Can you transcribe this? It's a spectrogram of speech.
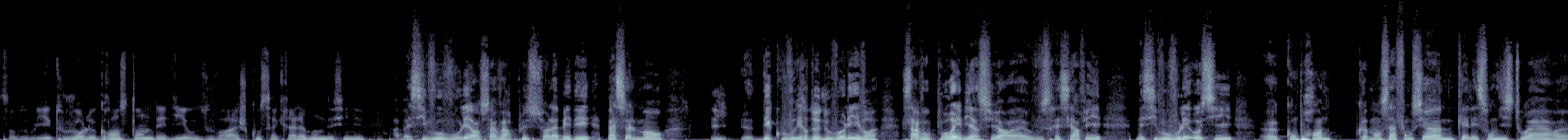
Sans oublier toujours le grand stand dédié aux ouvrages consacrés à la bande dessinée. Ah bah, si vous voulez en savoir plus sur la BD, pas seulement euh, découvrir de nouveaux livres, ça vous pourrez bien sûr, vous serez servi, mais si vous voulez aussi comprendre comment ça fonctionne, quelle est son histoire, euh,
